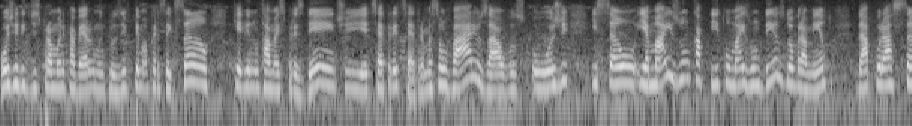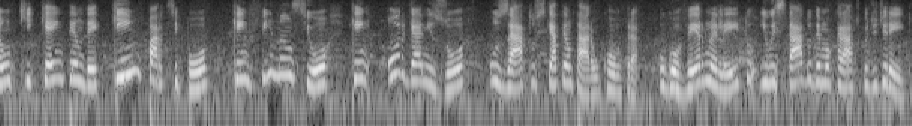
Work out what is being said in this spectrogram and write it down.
Hoje ele diz para Mônica Bergamo, inclusive, que tem uma perseguição, que ele não está mais presidente, etc, etc. Mas são vários alvos hoje e são e é mais um capítulo, mais um desdobramento da apuração que quer entender quem participou, quem financiou, quem organizou os atos que atentaram contra o governo eleito e o Estado Democrático de Direito.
